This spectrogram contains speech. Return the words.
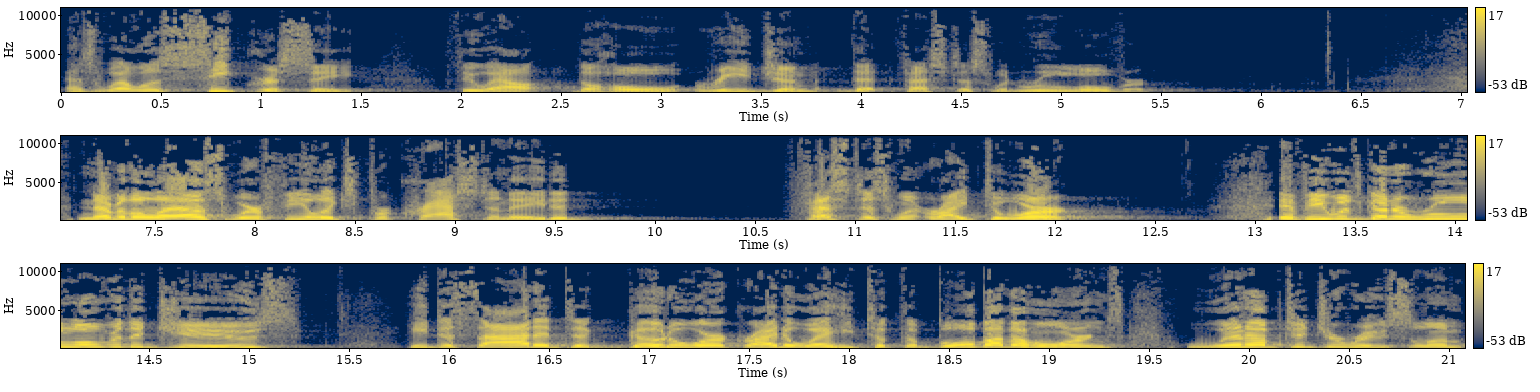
as well as secrecy throughout the whole region that Festus would rule over. Nevertheless, where Felix procrastinated, Festus went right to work. If he was going to rule over the Jews, he decided to go to work right away. He took the bull by the horns, went up to Jerusalem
